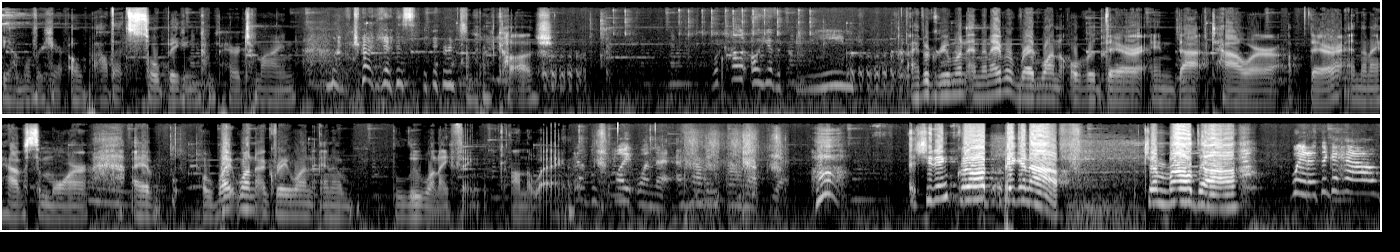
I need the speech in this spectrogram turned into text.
yeah, I'm over here. Oh, wow, that's so big in compared to mine. My dragon is huge. Oh my gosh. What color? Oh, you have a green. I have a green one, and then I have a red one over there in that tower up there. And then I have some more. I have a white one, a gray one, and a blue one, I think, on the way. I have a white one that I haven't grown up yet. she didn't grow up big enough. Jimeralda. Wait, I think I have.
